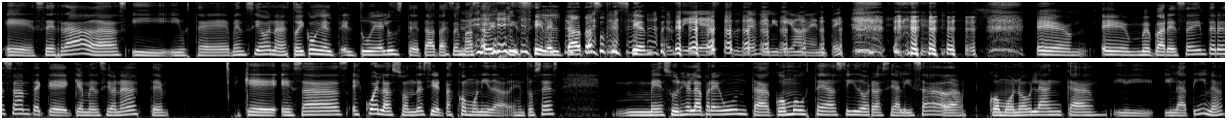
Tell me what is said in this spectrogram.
eh, cerradas y, usted menciona, estoy con el, el tú y el usted, Tata, ese es más difícil, el Tata es suficiente. Sí, es, definitivamente. me parece interesante que, que mencionaste que esas escuelas son de ciertas comunidades. Entonces, me surge la pregunta, ¿cómo usted ha sido racializada como no blanca y, latina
